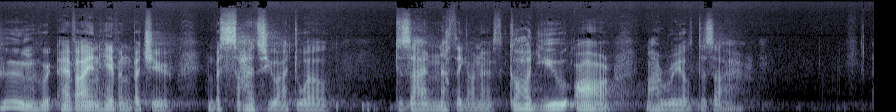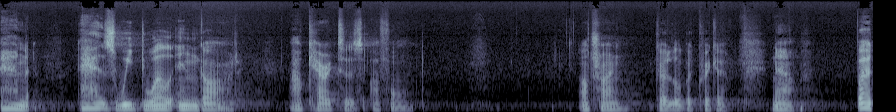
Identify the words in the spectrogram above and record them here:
Whom have I in heaven but you? And besides you, I dwell desire nothing on earth. God, you are my real desire. And as we dwell in God, our characters are formed. I'll try and go a little bit quicker now. But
